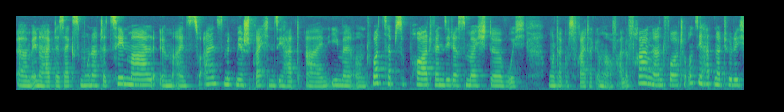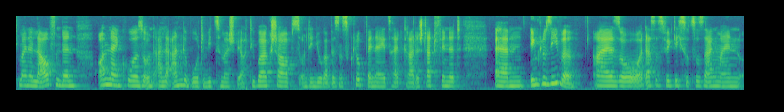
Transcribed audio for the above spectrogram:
ähm, innerhalb der sechs Monate zehnmal im 1 zu 1 mit mir sprechen. Sie hat ein E-Mail- und WhatsApp-Support, wenn sie das möchte, wo ich Montag bis Freitag immer auf alle Fragen antworte. Und sie hat natürlich meine laufenden Online-Kurse und alle Angebote, wie zum Beispiel auch die Workshops und den Yoga Business Club, wenn der jetzt halt gerade stattfindet, ähm, inklusive. Also das ist wirklich sozusagen mein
